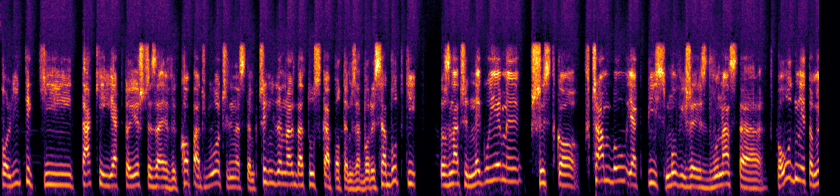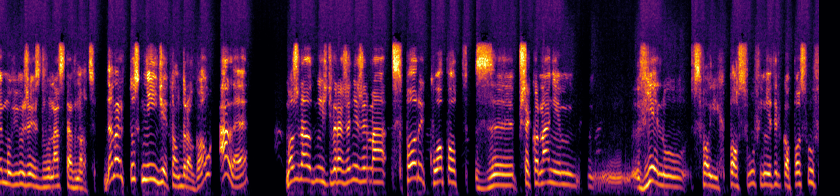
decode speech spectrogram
polityki takiej, jak to jeszcze za Ewy Kopacz było, czyli następczyni Donalda Tuska, potem za Borysa Budki, to znaczy negujemy wszystko w czambu. Jak PiS mówi, że jest 12 w południe, to my mówimy, że jest 12 w nocy. Donald Tusk nie idzie tą drogą, ale można odnieść wrażenie, że ma spory kłopot z przekonaniem wielu swoich posłów i nie tylko posłów,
